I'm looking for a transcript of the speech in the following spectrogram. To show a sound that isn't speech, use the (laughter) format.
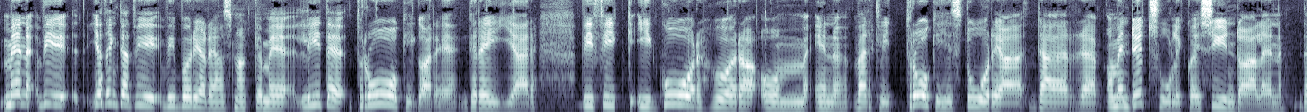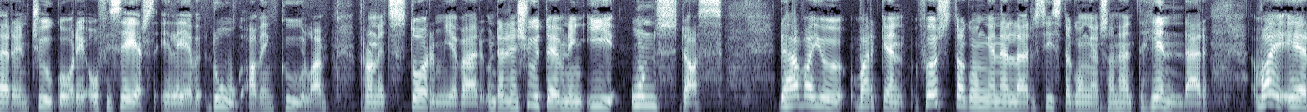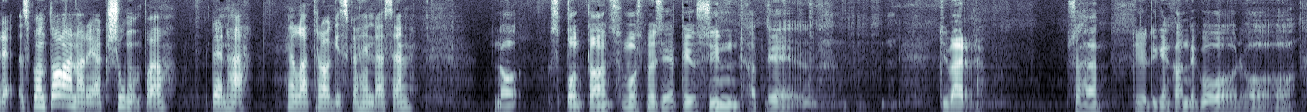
Men vi, jag tänkte att vi, vi börjar det här snacket med lite tråkigare grejer. Vi fick igår höra om en verkligt tråkig historia där, eh, om en dödsolycka i Syndalen där en 20-årig officerselev dog av en kula från ett stormgevär under en skjutövning i onsdags. Det här var ju varken första gången eller sista gången sånt här händer. Vad är er spontana reaktion på den här hela tragiska händelsen? No, spontant så måste man säga att det är synd att det tyvärr så här tydligen kan det gå. Och, och,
